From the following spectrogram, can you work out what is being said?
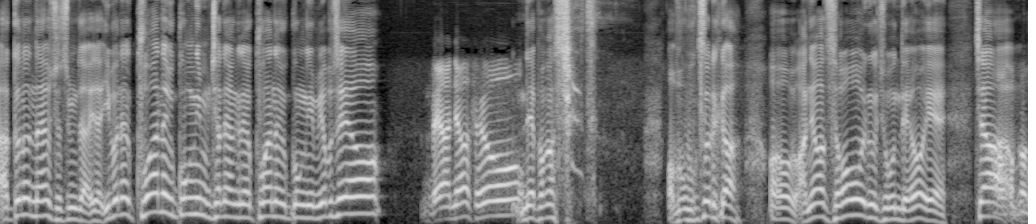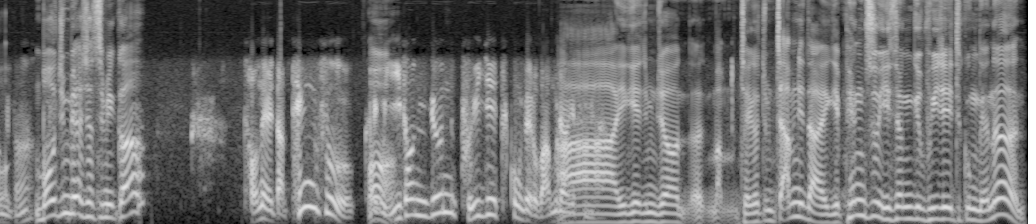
아, 끊었나요? 좋습니다. 자, 이번엔 구하나 육공님 전화 연결해요. 구하나 육공님 여보세요? 네, 안녕하세요. 네, 반갑습니다. 어, 목소리가, 어, 안녕하세요. 이런 거 좋은데요. 예. 자, 아, 감사합니다. 뭐 준비하셨습니까? 저는 일단 펭수 그리고 어. 이선균 VJ 특공대로 마무리하겠습니다. 아, 이게 지금 저, 어, 마- 제가 좀 짭니다. 이게 팽수 이성규 VJ 특공대는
